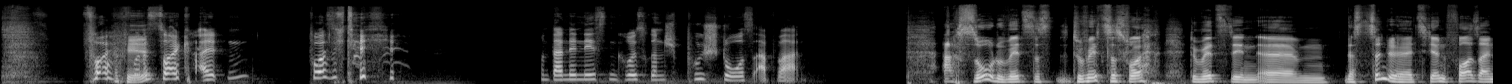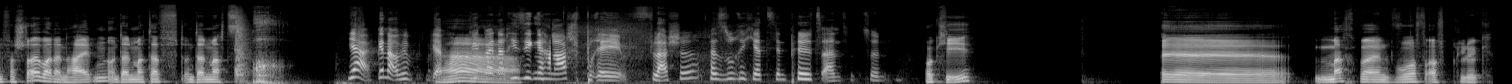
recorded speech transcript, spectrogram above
vor, Okay. vor das Zeug halten. Vorsichtig. Und dann den nächsten größeren Sprühstoß abwarten. Ach so, du willst das, du willst das vor, du willst den, ähm, das Zündelhölzchen vor seinen Verstäuber dann halten und dann macht er, und dann macht's. Ja, genau. Wie, ja, Ah. wie bei einer riesigen Haarsprayflasche versuche ich jetzt den Pilz anzuzünden. Okay. Äh, mach mal einen Wurf auf Glück.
